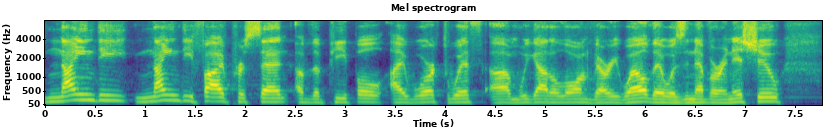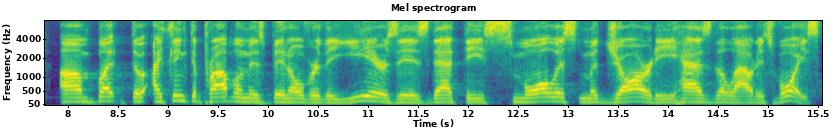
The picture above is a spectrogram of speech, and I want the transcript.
90, 95% of the people I worked with, um, we got along very well. There was never an issue. Um, but the, I think the problem has been over the years is that the smallest majority has the loudest voice.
